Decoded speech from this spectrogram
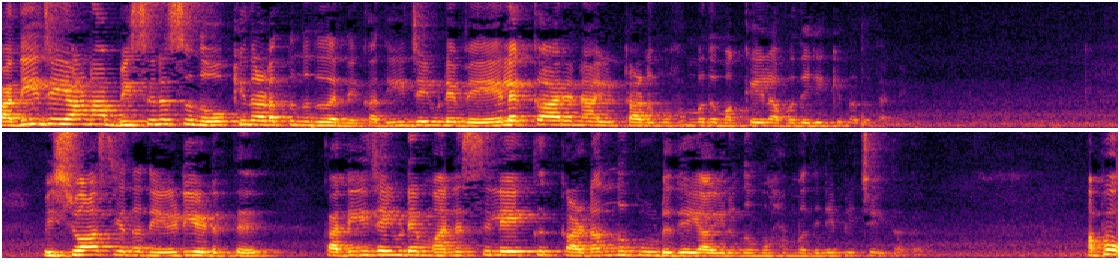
ഖദീജയാണ് ആ ബിസിനസ് നോക്കി നടത്തുന്നത് തന്നെ. ഖദീജയുടെ വേലക്കാരനായിട്ടാണ് മുഹമ്മദ് മക്കയിൽ അവതരിക്കുന്നത് തന്നെ. വിശ്വാസ്യത നേടിയെടുത്ത് ഖദീജയുടെ മനസ്സിലേക്ക് കടന്നുകൂടുകയായിരുന്നു മുഹമ്മദ് നബി ചെയ്തത്. അപ്പോ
